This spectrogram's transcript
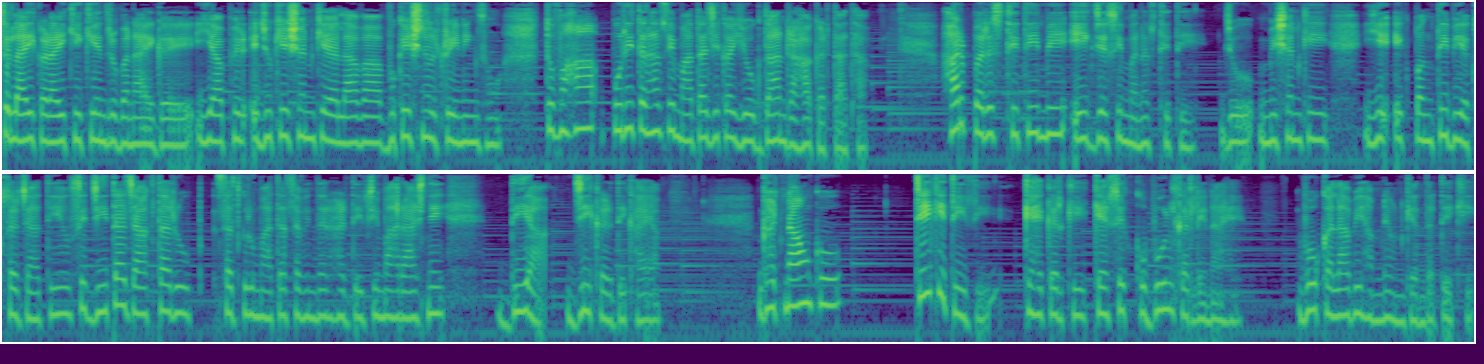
सिलाई कढ़ाई के केंद्र बनाए गए या फिर एजुकेशन के अलावा वोकेशनल ट्रेनिंग्स हों तो वहाँ पूरी तरह से माता जी का योगदान रहा करता था। हर परिस्थिति में एक जैसी मनस्थिति, जो मिशन की ये एक पंक्ति भी अक्सर जाती है, उसे जीता जागता रूप सदगुरु माता सविंदर हरदेव जी महाराज ने दिया, जी कर दिखाया। घटनाओं को टेक इट ईजी कह कर के कैसे कबूल कर लेना है, वो कला भी हमने उनके अंदर देखी।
